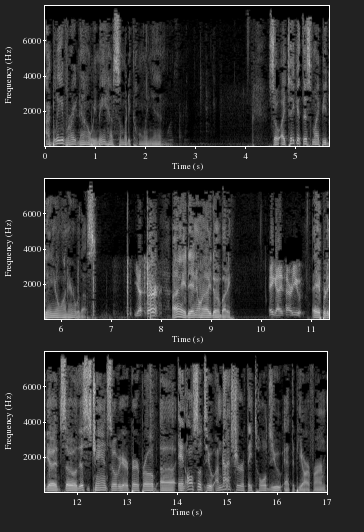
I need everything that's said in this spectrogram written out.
I believe right now we may have somebody calling in. So I take it this might be Daniel on air with us. Yes, sir. Hey, Daniel, how you doing, buddy? Hey guys, how are you? Hey, pretty good. So this is Chance over here at Paraprobe. Uh, and also too, I'm not sure if they told you at the PR firm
